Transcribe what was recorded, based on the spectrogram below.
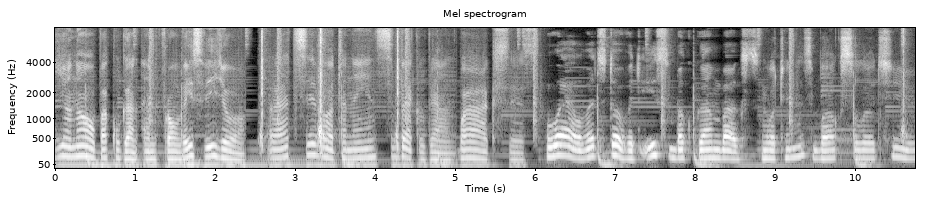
You know Bakugan and from this video Let's see what what is Bakugan boxes Well, let's start with is Bakugan box. What in this box let's see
